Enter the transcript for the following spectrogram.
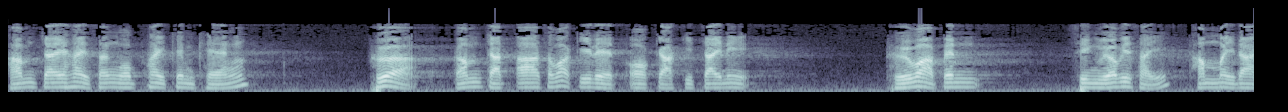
ทำใจให้สงบให้เข้มแข็ง เพื่อกำจัดอาสวะกิเลสออกจากจิตใจนี่ ถือว่าเป็นสิ่งเหลือวิสัยทำไม่ได้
